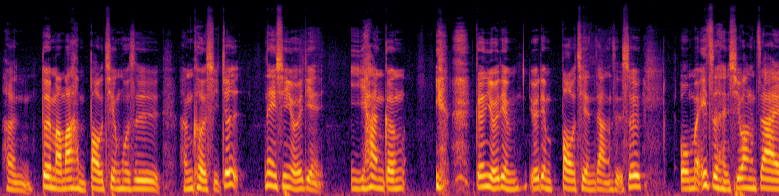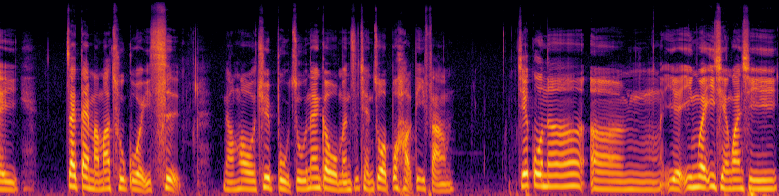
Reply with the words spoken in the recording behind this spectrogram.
很对妈妈很抱歉，或是很可惜，就是内心有一点遗憾跟跟有一点有一点抱歉这样子，所以我们一直很希望在再带妈妈出国一次，然后去补足那个我们之前做的不好地方。结果呢，嗯，也因为疫情关系。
